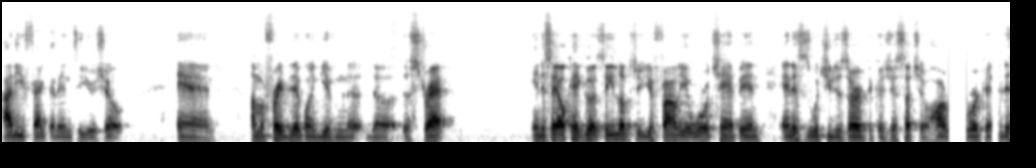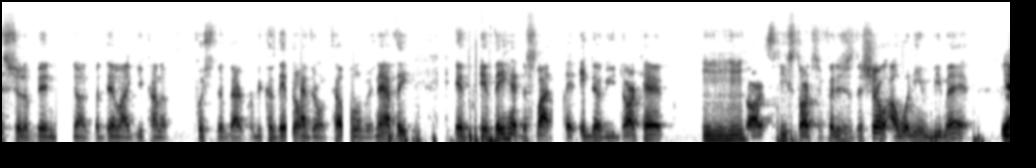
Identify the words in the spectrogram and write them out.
How do you factor that into your show? And I'm afraid that they're going to give him the the, the strap and to say, okay, good. See, look, you're finally a world champion, and this is what you deserve because you're such a hard worker. This should have been done, but then like you kind of push the back because they don't have their own television. Now, if they if if they had the slot that AEW Dark had, hmm starts he starts and finishes the show, I wouldn't even be mad. yeah,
